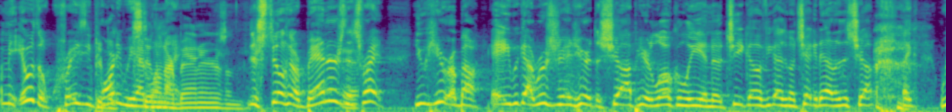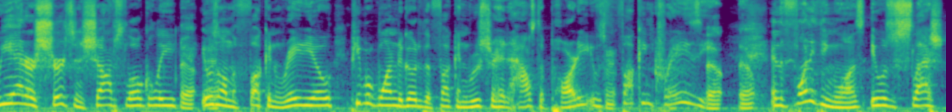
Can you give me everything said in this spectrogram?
I mean, it was a crazy party we had stealing one our night. banners and They're stealing our banners. That's right. You hear about, hey, we got Roosterhead here at the shop here locally in uh, Chico. If you guys want to check it out at this shop, like we had our shirts in shops locally. Yeah, it was yeah. on the fucking radio. People wanted to go to the fucking Roosterhead house to party. It was fucking crazy. Yeah, yeah. And the funny thing was, it was a slash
